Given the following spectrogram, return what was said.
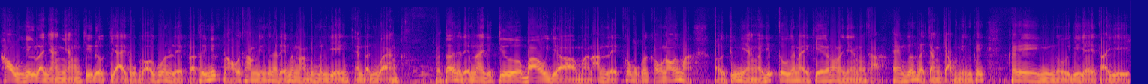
hầu như là nhàn nhận chỉ được vài cuộc gọi của anh Liệp là thứ nhất là hỏi thăm những cái thời điểm em nằm trong bệnh viện em bệnh hoạn cho tới thời điểm này chứ chưa bao giờ mà anh Liệp có một cái câu nói mà ờ chú nhàn ở giúp tôi cái này kia cái đó là nhàn nói thật. Em rất là trân trọng những cái cái người như vậy tại vì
